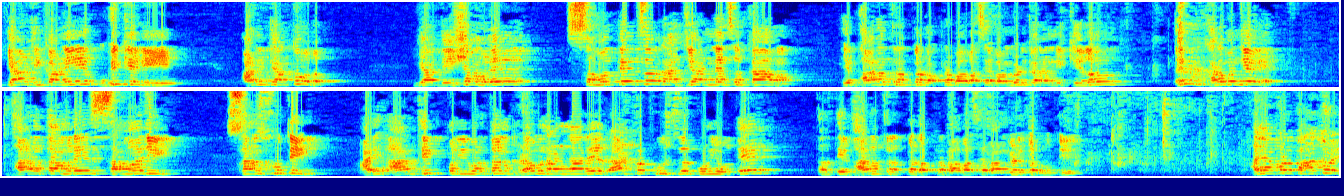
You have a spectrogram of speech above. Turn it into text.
या ठिकाणी उभी केली आणि त्यातून या देशामध्ये समतेचं राज्य आणण्याचं काम हे भारतरत्न डॉक्टर बाबासाहेब आंबेडकरांनी केलं. खरं म्हणजे भारतामध्ये सामाजिक सांस्कृतिक आणि आर्थिक परिवर्तन घडवून आणणारे राष्ट्रपुरुष जर कोणी होते तर ते भारतरत्न डॉक्टर बाबासाहेब आंबेडकर होते. आणि आपण पाहतोय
